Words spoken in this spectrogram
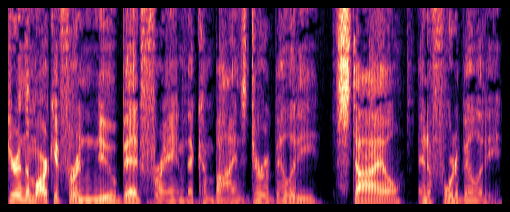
you're in the market for a new bed frame that combines durability, style, and affordability,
